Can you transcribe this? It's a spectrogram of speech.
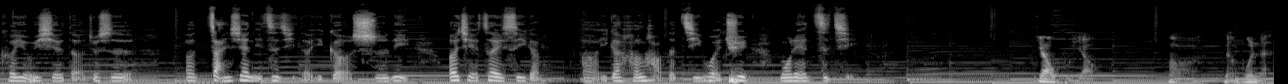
可以有一些的，就是呃展现你自己的一个实力，而且这也是一个呃一个很好的机会去磨练自己。要不要？哦，能不能？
